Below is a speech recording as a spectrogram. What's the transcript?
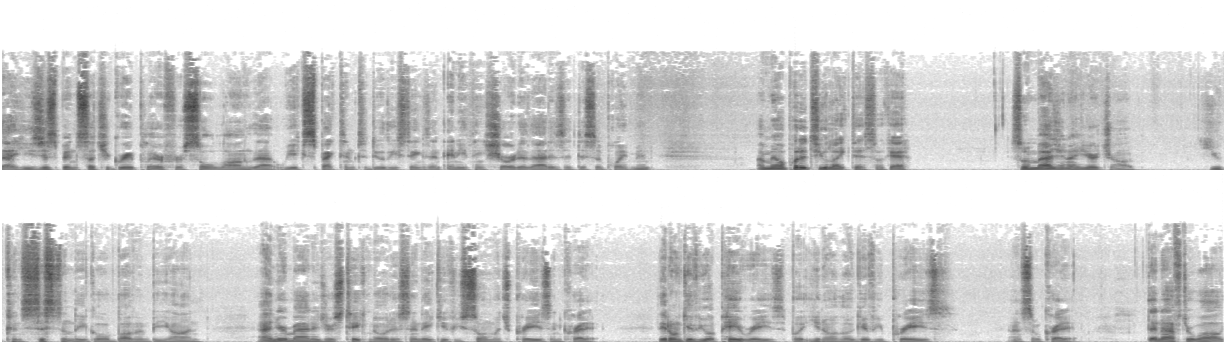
That he's just been such a great player for so long that we expect him to do these things, and anything short of that is a disappointment. I mean, I'll put it to you like this, okay? So imagine at your job, you consistently go above and beyond, and your managers take notice and they give you so much praise and credit. They don't give you a pay raise, but you know, they'll give you praise and some credit. Then after a while,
